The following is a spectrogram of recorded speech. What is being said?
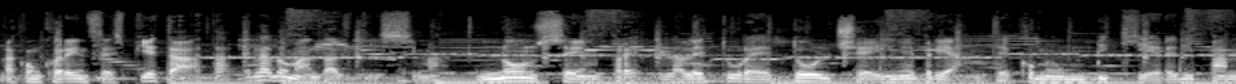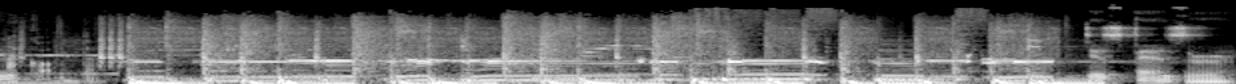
la concorrenza è spietata e la domanda altissima. Non sempre la lettura è dolce e inebriante come un bicchiere di panna cotta. Dispenser.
